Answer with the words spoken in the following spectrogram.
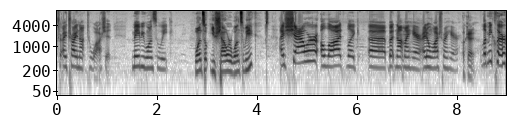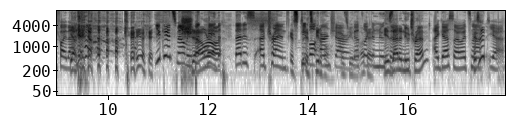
Tr- I try not to wash it. Maybe once a week. once a, you shower once a week. I shower a lot, like, uh, but not my hair. I don't wash my hair. Okay. Let me clarify that. Yeah. Okay. okay. Okay. you can't smell me, Shower but hey, th- that is a trend. It's People it's aren't showering. It's. That's like a new Is thing. that a new trend? I guess so. It's not. Is it? Yeah.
